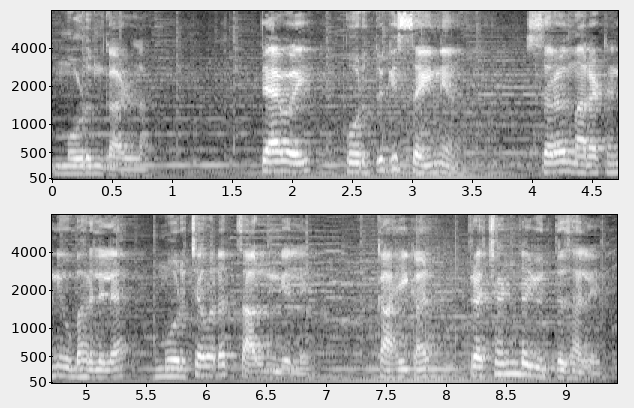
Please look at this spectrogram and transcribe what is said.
मोडून काढला. त्यावेळी पोर्तुगीज सैन्य सरळ मराठ्यांनी उभारलेल्या मोर्चावरच चालून गेले. काही काळ प्रचंड युद्ध झाले.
